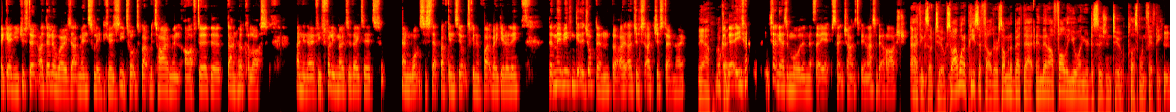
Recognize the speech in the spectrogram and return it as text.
again, you just don't. I don't know where he's at mentally because he talked about retirement after the Dan Hooker loss, and you know if he's fully motivated and wants to step back into the octagon and fight regularly, then maybe he can get the job done. But I, I just, I just don't know. Yeah. Okay. He's he certainly has a more than a 38% chance to be, and that's a bit harsh. I think so too. So I want a piece of Felder, so I'm going to bet that, and then I'll follow you on your decision too, plus 150. Hmm.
